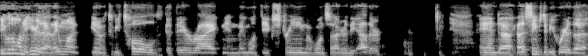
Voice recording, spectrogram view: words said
people don't want to hear that. They want you know to be told that they're right, and they want the extreme of one side or the other. And uh, that seems to be where the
